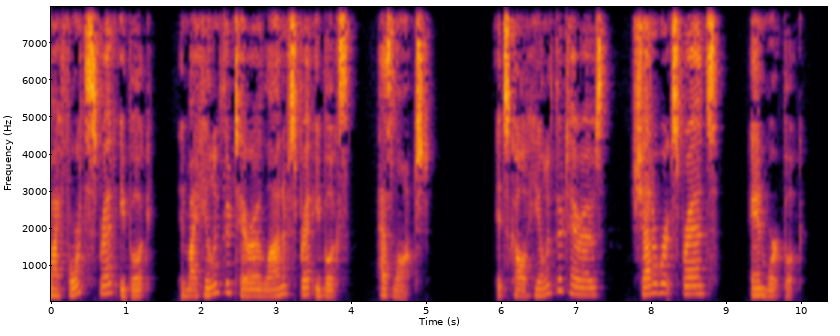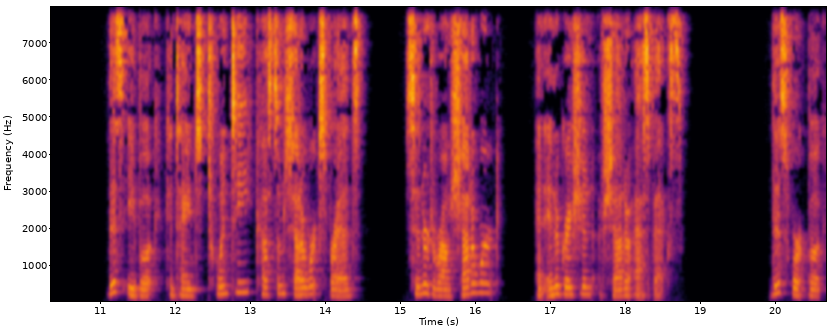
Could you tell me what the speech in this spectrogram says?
My fourth spread ebook in my Healing Through Tarot line of spread ebooks has launched. It's called Healing Through Tarot's Shadowwork Spreads and Workbook. This ebook contains 20 custom shadowwork spreads centered around shadowwork and integration of shadow aspects. This workbook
